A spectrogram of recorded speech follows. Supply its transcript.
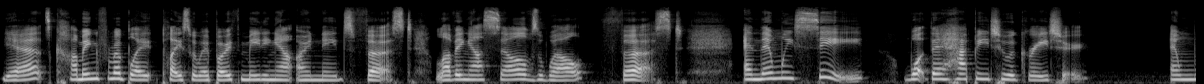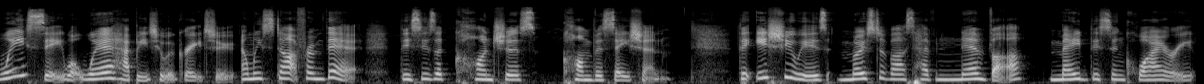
Yeah, it's coming from a place where we're both meeting our own needs first, loving ourselves well first. And then we see what they're happy to agree to and we see what we're happy to agree to, and we start from there. This is a conscious conversation. The issue is, most of us have never made this inquiry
